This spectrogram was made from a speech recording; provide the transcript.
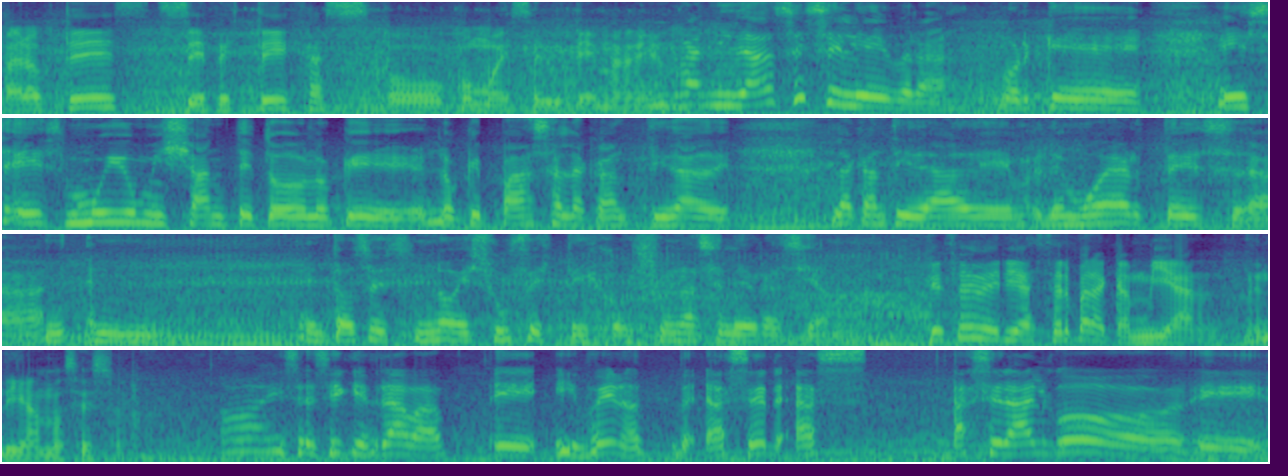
¿Para ustedes se festeja o cómo es el tema? En realidad se celebra, porque es, muy humillante todo lo que, lo que pasa, la cantidad de, la cantidad de, muertes. Ah, entonces no es un festejo, es una celebración. ¿Qué se debería hacer para cambiar, digamos, eso? Es así que es brava. Eh, y bueno, hacer, hacer algo eh,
